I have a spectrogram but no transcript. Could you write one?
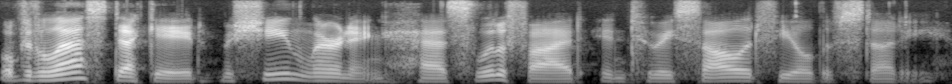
Over the last decade, machine learning has solidified into a solid field of study.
